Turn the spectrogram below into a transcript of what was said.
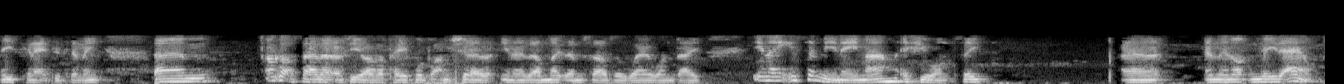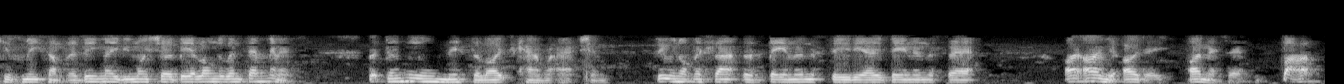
He's connected to me. Um, I've got to say hello to a few other people, but I'm sure you know they'll make themselves aware one day. You know, you can send me an email if you want to, uh, and then I can read it out. Gives me something to do. Maybe my show will be longer than ten minutes. But don't we all miss the lights, camera, action? Do we not miss that? The being in the studio, being in the set. I, I, I do. I miss it. But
